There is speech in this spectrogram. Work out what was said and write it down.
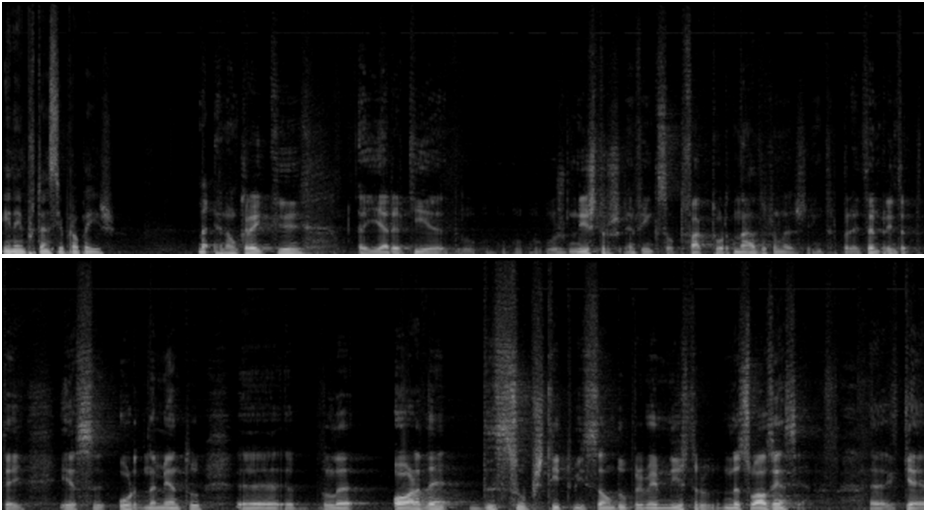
e na importância para o país? Bem, eu não creio que a hierarquia do, os ministros, enfim, que são de facto ordenados, mas sempre interpretei esse ordenamento uh, pela ordem de substituição do Primeiro-Ministro na sua ausência. Que é,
